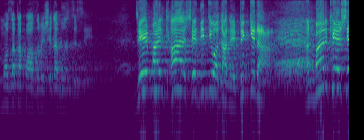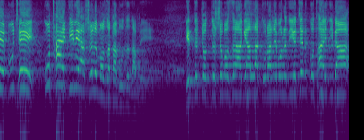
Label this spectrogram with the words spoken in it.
মজাটা পাওয়া যাবে সেটা বুঝতেছি। যে মায়ের খায়, সে দ্বিতীয় জানে, ঠিক কিনা? আর মায়ের খেয়ে সে বুঝে কোথায় দিলে আসলে মজাটা বুঝে যাবে। কিন্তু চোদ্দশো বছর আগে আল্লাহ কোরআনে বলে দিয়েছেন, কোথায় দিবা?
